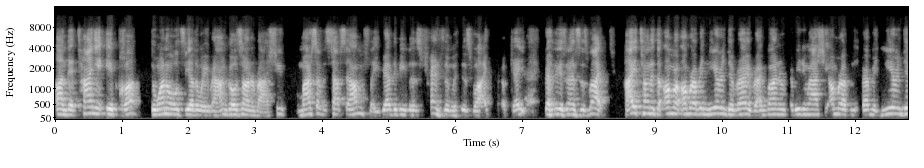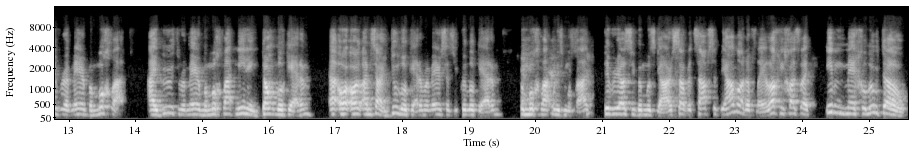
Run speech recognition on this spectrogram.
On the Tanya Ibcha, the one who holds the other way around, goes on to Rashi. Marsav He'd rather be with his friends than with his wife. Okay, rather be with his friends than his wife. Hi, Tana the Amr Amr Rabbi Nir and Devrei. I'm going to reading Rashi. Amr Rabbi Nir and Devrei Meir b'muchlat. I agree with Rameir b'muchlat, meaning don't look at him. Uh, or, or, I'm sorry, do look at him. Rameir says you could look at him. B'muchlat when he's muchlat. Divrei Yossi b'musgar. Sabbat tzafsat the alma of Even mechaluto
